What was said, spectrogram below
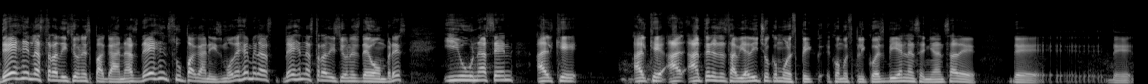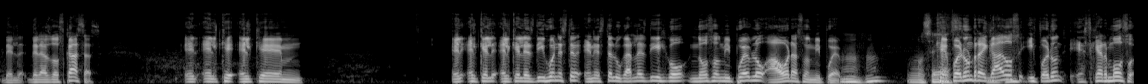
Dejen las tradiciones paganas, dejen su paganismo, dejen las, dejen las tradiciones de hombres y únanse al que, al que a- antes les había dicho, como, como explicó es bien la enseñanza de, de, de- de- de las dos casas. El, el que, el, que, mm, el, el que, el que les dijo en este, en este lugar, les dijo, no son mi pueblo, ahora son mi pueblo Ujú. O sea, que fueron regados y fueron, es que hermoso.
